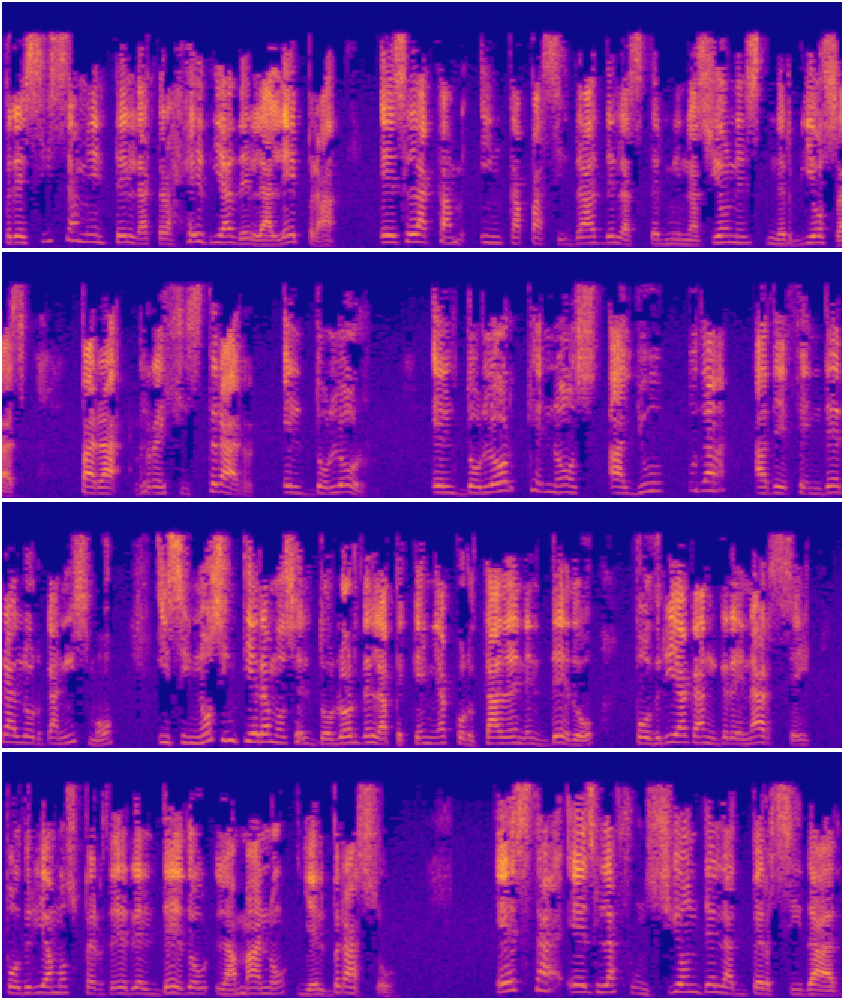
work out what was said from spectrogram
precisamente la tragedia de la lepra, es la incapacidad de las terminaciones nerviosas para registrar el dolor, el dolor que nos ayuda a defender al organismo y si no sintiéramos el dolor de la pequeña cortada en el dedo, podría gangrenarse podríamos perder el dedo, la mano y el brazo. Esta es la función de la adversidad,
